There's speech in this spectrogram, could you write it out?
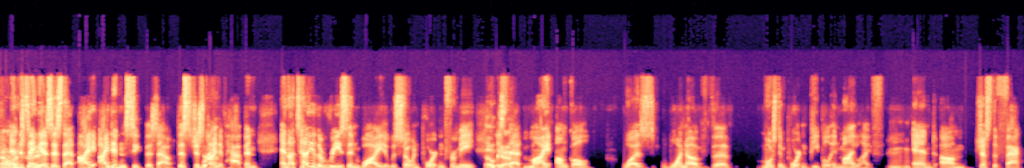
Oh, and the thing great. is, is that I I didn't seek this out. This just kind of happened, and I'll tell you the reason why it was so important for me okay, is that my uncle was one of the most important people in my life Mhm. and um, just the fact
